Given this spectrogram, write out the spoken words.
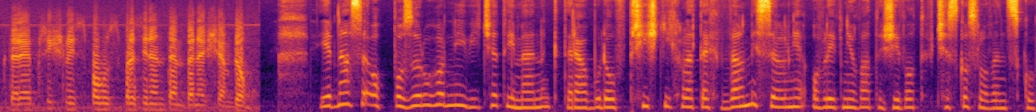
které přišly spolu s prezidentem Benešem domů. Jedná se o pozoruhodný výčet jmen, která budou v příštích letech velmi silně ovlivňovat život v Československu.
